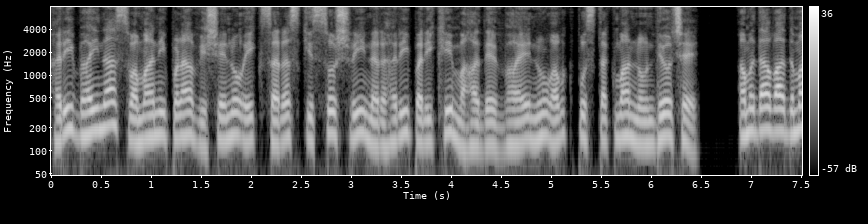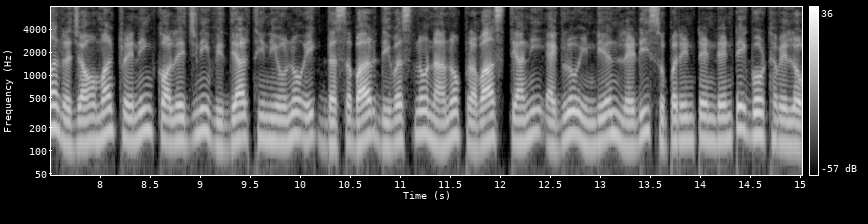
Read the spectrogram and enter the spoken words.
હરિભાઈના સ્વમાનીપણા વિશેનો એક સરસ કિસ્સો શ્રી નરહરી પરીખે મહાદેવભાઈનું અવક પુસ્તકમાં નોંધ્યો છે. અમદાવાદમાં રજાઓમાં ટ્રેનિંગ કોલેજની વિદ્યાર્થિનીઓનો એક દસ બાર દિવસનો નાનો પ્રવાસ ત્યાંની એગ્લો ઇન્ડિયન લેડી સુપરિન્ટેન્ડન્ટે ગોઠવેલો.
